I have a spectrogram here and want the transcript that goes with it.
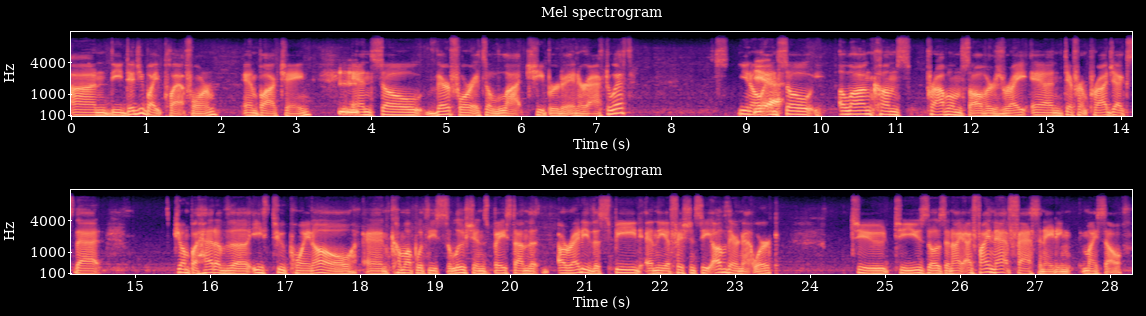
on the DigiByte platform and blockchain. Mm-hmm. And so therefore it's a lot cheaper to interact with. You know, yeah. and so along comes problem solvers, right? And different projects that jump ahead of the ETH 2.0 and come up with these solutions based on the already the speed and the efficiency of their network to to use those and I, I find that fascinating myself.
